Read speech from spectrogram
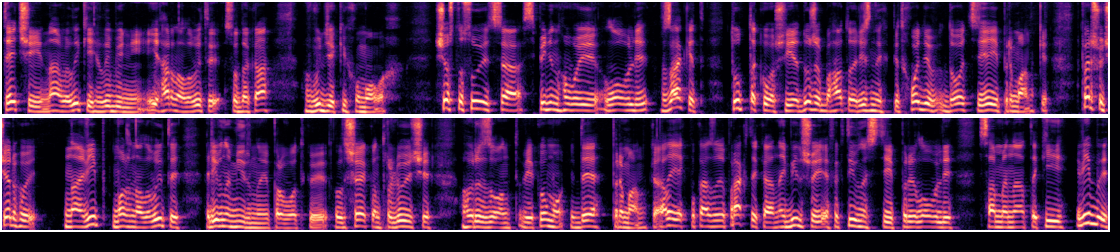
течії на великій глибині і гарно ловити судака в будь-яких умовах. Що стосується спінінгової ловлі в закид, тут також є дуже багато різних підходів до цієї приманки. В першу чергу на віп можна ловити рівномірною проводкою, лише контролюючи горизонт, в якому йде приманка. Але, як показує практика, найбільшої ефективності при ловлі саме на такі віби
